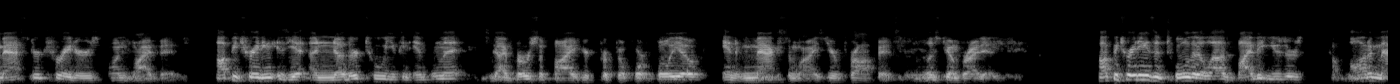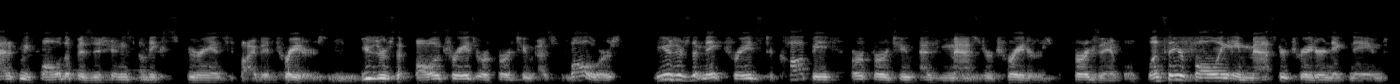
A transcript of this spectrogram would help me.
master traders on Bybit. Copy trading is yet another tool you can implement to diversify your crypto portfolio and maximize your profits. Let's jump right in. Copy trading is a tool that allows Bybit users to automatically follow the positions of experienced Bybit traders. Users that follow trades are referred to as followers, Users that make trades to copy are referred to as master traders. For example, let's say you're following a master trader nicknamed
